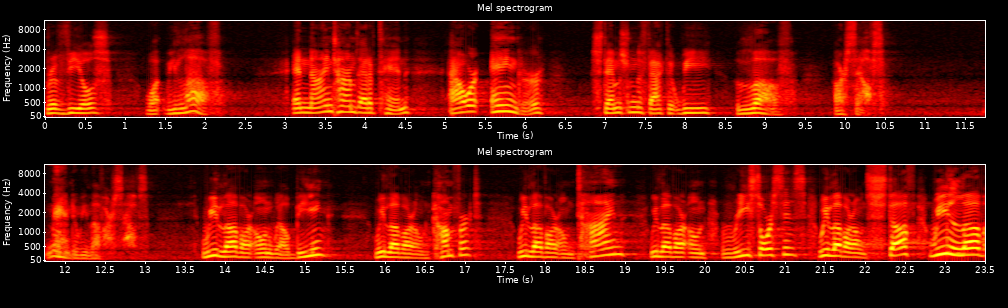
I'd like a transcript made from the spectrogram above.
reveals what we love. And nine times out of ten, our anger stems from the fact that we love ourselves. Man, do we love ourselves. We love our own well being, we love our own comfort, we love our own time. We love our own resources. We love our own stuff. We love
